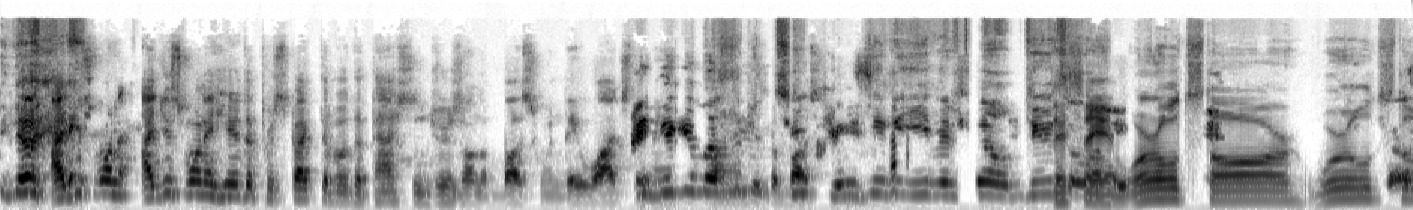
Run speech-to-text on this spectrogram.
I just want to I just want to hear the perspective of the passengers on the bus when they watch I think it must have been too bus. crazy to even film. Dudes They're are saying like, world star, world star.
